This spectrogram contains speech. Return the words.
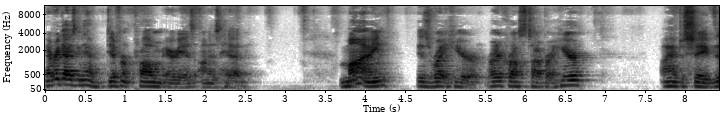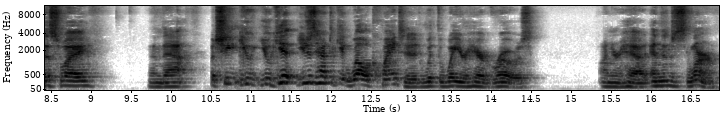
Every guy's going to have different problem areas on his head. Mine is right here, right across the top right here. I have to shave this way and that. But she, you, you get, you just have to get well acquainted with the way your hair grows on your head and then just learn.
